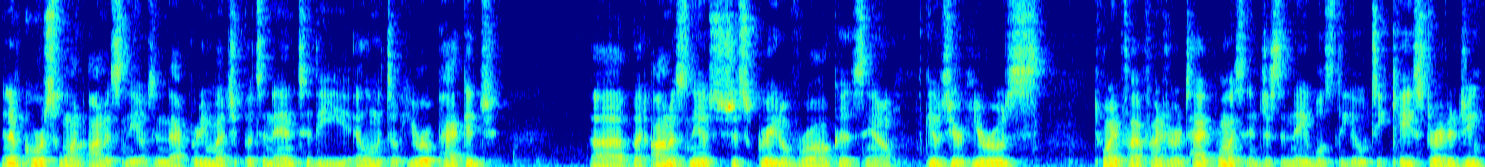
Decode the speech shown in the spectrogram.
And of course one Honest Neos, and that pretty much puts an end to the Elemental Hero package. Uh, but Honest Neos is just great overall because, you know, gives your heroes 2,500 attack points and just enables the OTK strategy.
